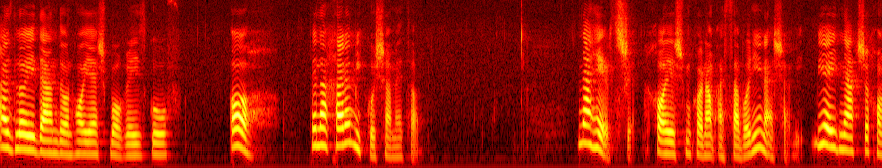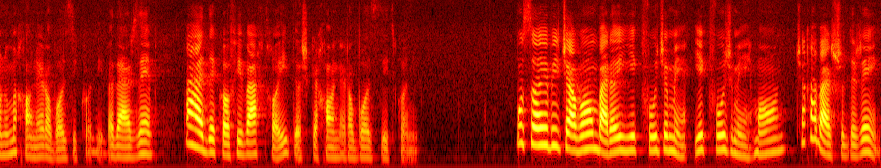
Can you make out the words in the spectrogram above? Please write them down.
از لای دندانهایش با غیز گفت آه بالاخره میکشمتان. نه هرس خواهش می‌کنم عصبانی نشوید بیایید نقش خانم خانه را بازی کنید و در ضمن به حد کافی وقت خواهید داشت که خانه را بازدید کنید مصاحبی جوان برای یک فوج, یک فوج مهمان؟ چه خبر شده رین؟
